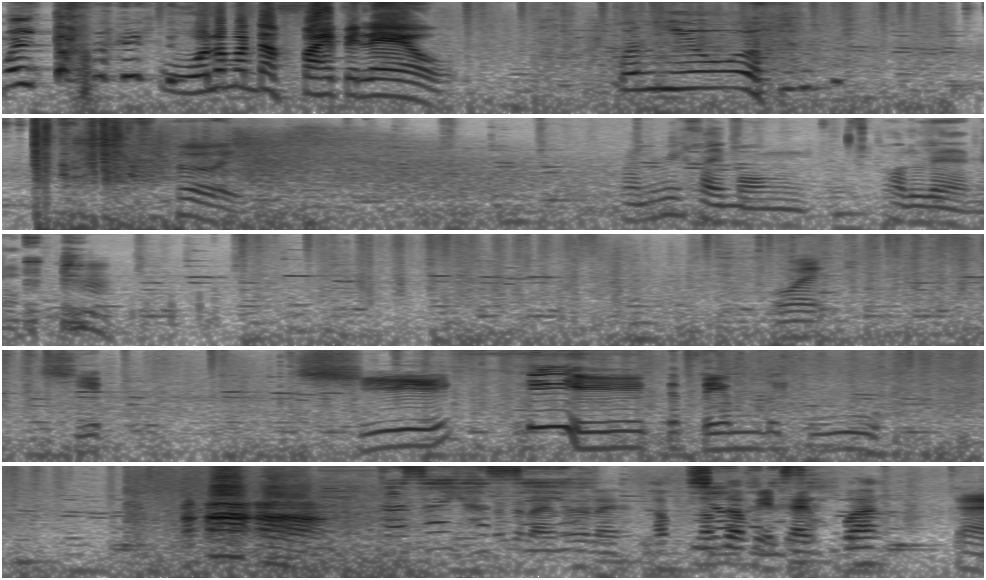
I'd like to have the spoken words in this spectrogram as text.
ไม่ตายโอ้แล้วมันดับไฟไปแล้วมันหิวอะเฮ้ย มันไม่มีใครมองฮอลแลนด์ไง โอ้ยชิดชิดเต็มเลยกูอ่าอ่า 火災 ไม่ 発 เป็นไร 生 ไม่เป็นไร よ รับรับดาเมจแทนกูบ้าง ได้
